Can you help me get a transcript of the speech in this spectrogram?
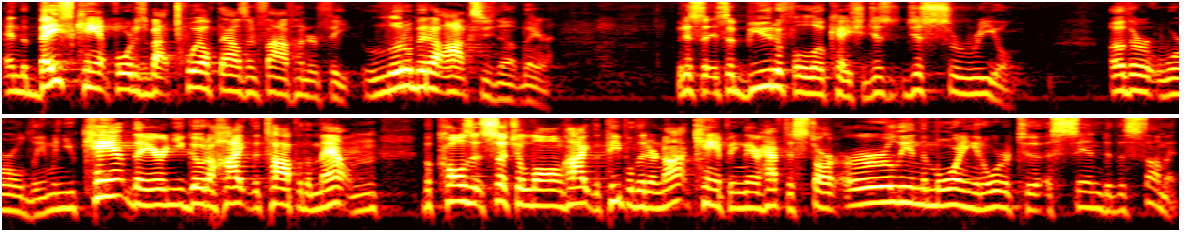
And the base camp for it is about 12,500 feet. A little bit of oxygen up there. But it's a, it's a beautiful location, just, just surreal, otherworldly. And when you camp there and you go to hike the top of the mountain, because it's such a long hike, the people that are not camping there have to start early in the morning in order to ascend to the summit.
